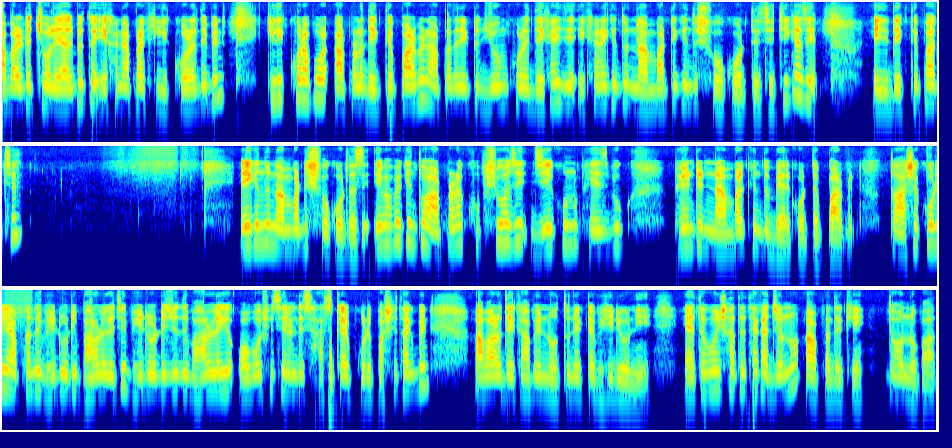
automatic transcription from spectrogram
আবার এটা চলে আসবে, তো এখানে আপনারা ক্লিক করে দেবেন। ক্লিক করার পর আপনারা দেখতে পারবেন, আপনাদের একটু জুম করে দেখাই যে এখানে কিন্তু নাম্বারটি কিন্তু শো করতেছে, ঠিক আছে? এই যে দেখতে পাচ্ছেন? এই কিন্তু নাম্বারটি শো করতেছে। এভাবে কিন্তু আপনারা খুব সহজে যে কোনো ফেসবুক ফ্রেন্ডের নাম্বার কিন্তু বের করতে পারবেন। তো আশা করি আপনাদের ভিডিওটি ভালো লেগেছে। ভিডিওটি যদি ভালো লাগে, অবশ্যই চ্যানেলটি সাবস্ক্রাইব করে পাশে থাকবেন। আবারও দেখা হবে নতুন একটা ভিডিও নিয়ে। এতক্ষণ সাথে থাকার জন্য আপনাদেরকে ধন্যবাদ।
